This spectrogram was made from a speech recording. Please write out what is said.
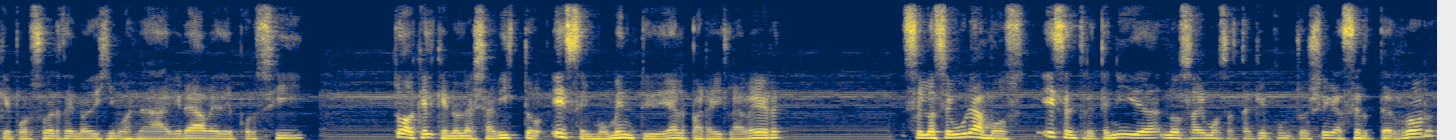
que por suerte no dijimos nada grave de por sí. Todo aquel que no la haya visto es el momento ideal para irla a ver. Se lo aseguramos, es entretenida, no sabemos hasta qué punto llega a ser terror,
